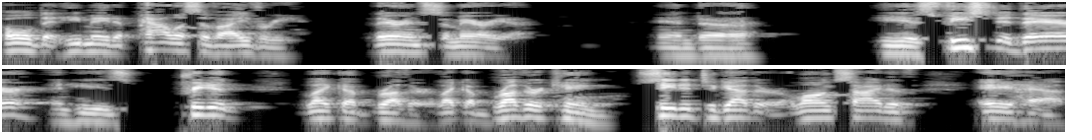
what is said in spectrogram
told that he made a palace of ivory there in Samaria, and uh, he is feasted there, and he's treated like a brother, like a brother king, seated together alongside of Ahab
